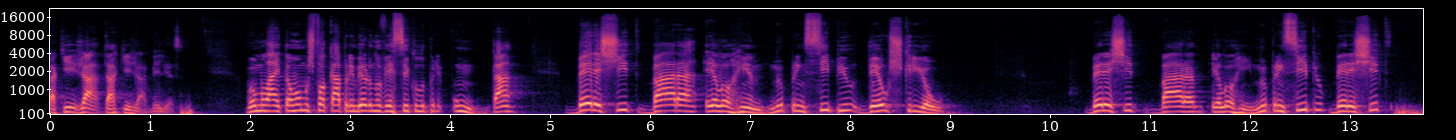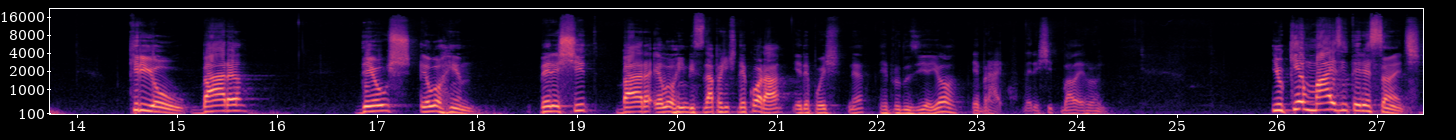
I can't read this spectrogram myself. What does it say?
Tá aqui? Já? Tá aqui já, beleza. Vamos lá, então vamos focar primeiro no versículo 1, tá? Bereshit bara Elohim. No princípio, Deus criou. Bereshit bara Elohim. No princípio, Bereshit criou bara Deus Elohim. Bereshit bara Elohim. Isso dá para a gente decorar e depois né, reproduzir aí, ó, hebraico. Bereshit bara Elohim. E o que é mais interessante?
